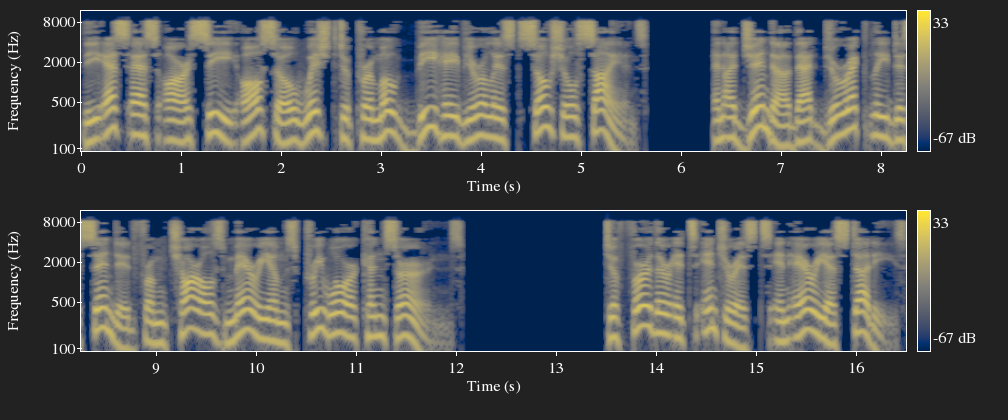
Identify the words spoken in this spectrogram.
the SSRC also wished to promote behavioralist social science, an agenda that directly descended from Charles Merriam's pre-war concerns. To further its interests in area studies,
